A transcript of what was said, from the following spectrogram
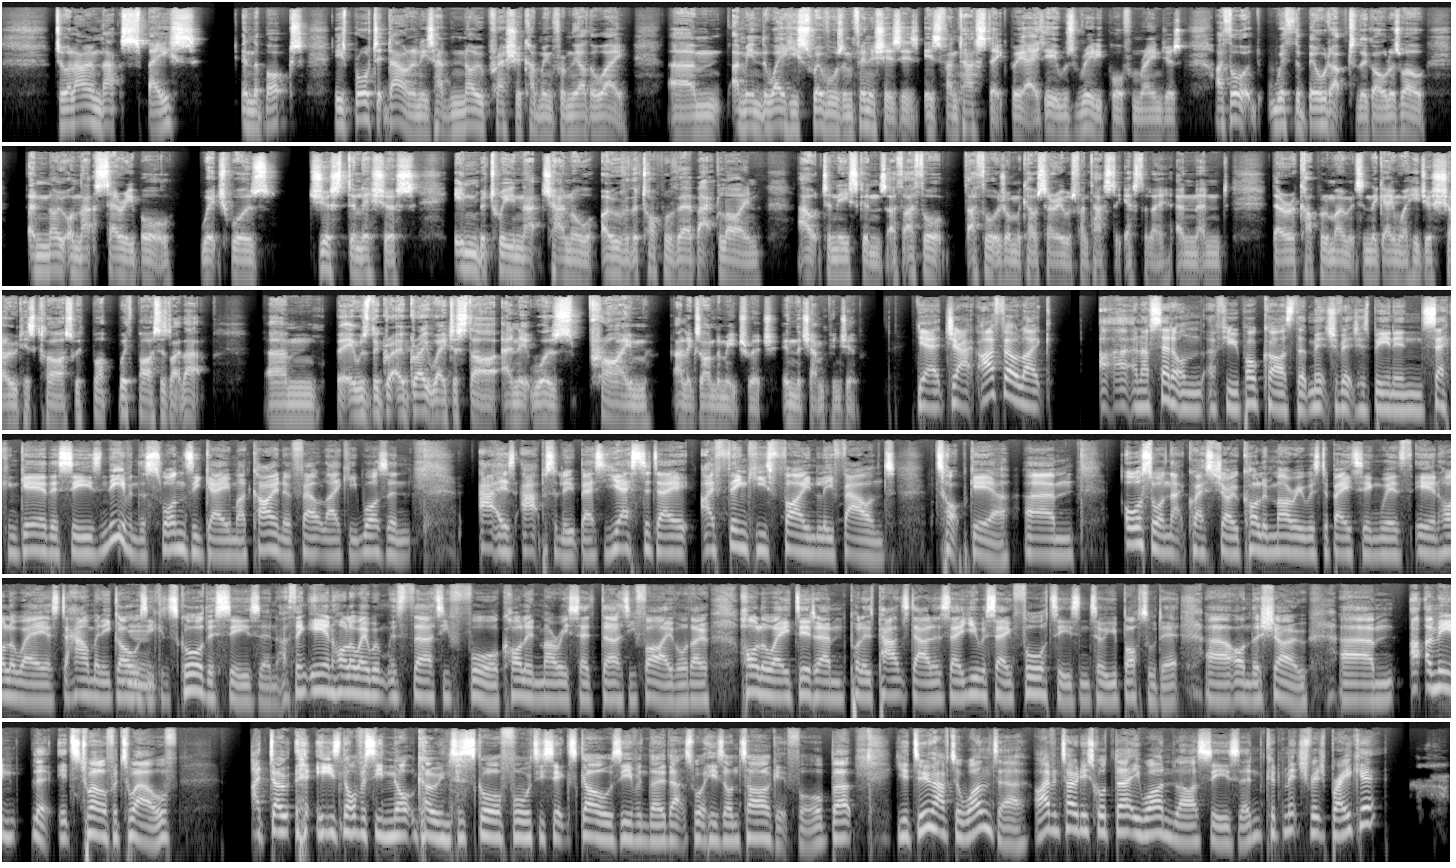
to allow him that space in the box. He's brought it down and he's had no pressure coming from the other way. Um, I mean, the way he swivels and finishes is, is fantastic, but yeah, it, it, was really poor from Rangers. I thought with the build up to the goal as well, a note on that Seri ball, which was just delicious in between that channel over the top of their back line out to Neeskens. I, th- I thought I thought Jean Michel Seri was fantastic yesterday, and and there are a couple of moments in the game where he just showed his class with with passes like that. Um, but it was the a great way to start, and it was prime Alexander Mitrovic in the championship. Yeah, Jack, I felt like I, and I've said it on a few podcasts that Mitrovic has been in second gear this season. Even the Swansea game, I kind of felt like he wasn't at his absolute best. Yesterday, I think he's finally found top gear. Um, also on that quest show, Colin Murray was debating with Ian Holloway as to how many goals mm. he can score this season. I think Ian Holloway went with 34. Colin Murray said 35, although Holloway did um, pull his pants down and say, You were saying 40s until you bottled it uh, on the show. Um, I, I mean, look, it's 12 for 12 I don't. He's obviously not going to score 46 goals, even though that's what he's on target for. But you do have to wonder. Ivan Toney scored 31 last season. Could Mitrovic break it?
